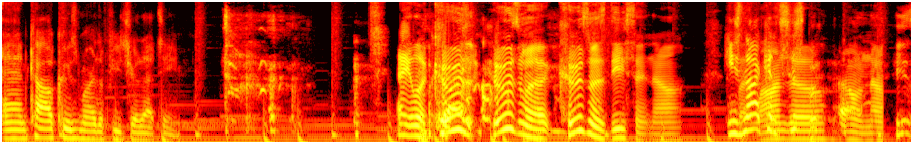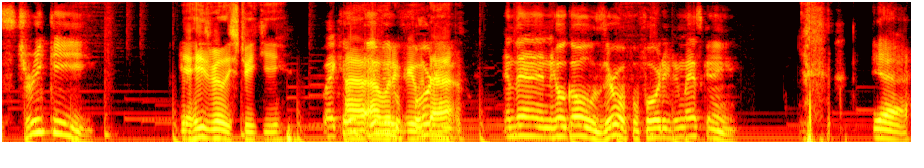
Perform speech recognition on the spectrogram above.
and Kyle Kuzma are the future of that team? Hey, look, Kuz, Kuzma, Kuzma's decent now. He's But not Lonzo, consistent. I don't know. he's streaky. Yeah, he's really streaky. Like he'll I, I would you agree 40, with that. and then he'll go zero for 40 the next game. Yeah.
